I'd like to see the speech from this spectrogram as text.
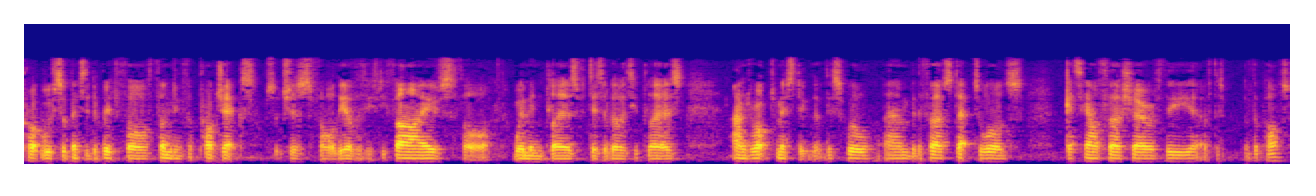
pro- we've submitted a bid for funding for projects such as for the over 55s, for women players, for disability players, and we're optimistic that this will um, be the first step towards getting our fair share of the uh, of the of the pot.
